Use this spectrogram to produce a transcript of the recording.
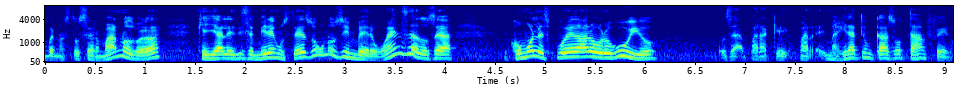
bueno, estos hermanos, ¿verdad? Que ya les dice, miren, ustedes son unos sinvergüenzas, o sea, ¿cómo les puede dar orgullo? O sea, para que, para, imagínate un caso tan feo.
